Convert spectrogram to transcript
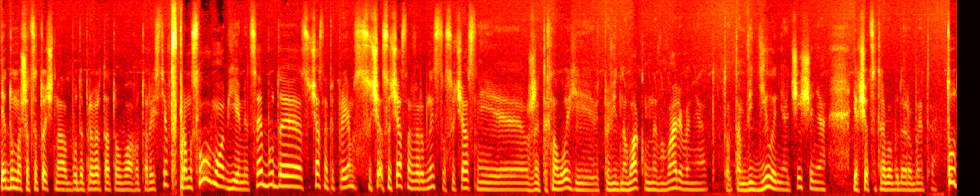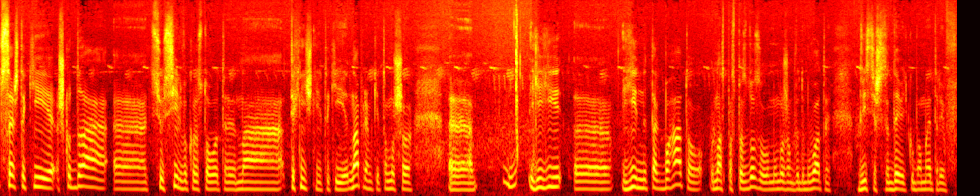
Я думаю, що це точно буде привертати увагу туристів. В промисловому об'ємі це буде сучасне підприємство, сучасне виробництво, сучасні е, вже технології, відповідно, вакуумне виварювання, тобто там відділення, очищення, якщо це треба буде робити. Тут все ж таки шкода е, цю сіль використовувати на технічні такі напрямки, тому що е, Її, е, її не так багато. У нас по спецдозволу ми можемо видобувати 269 кубометрів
